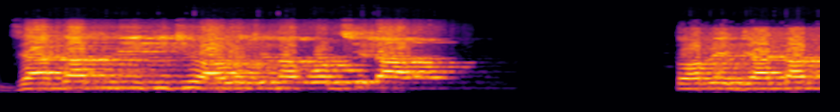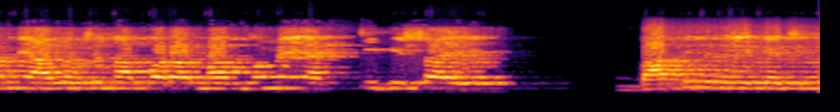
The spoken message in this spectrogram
জাকাত নিয়ে কিছু আলোচনা করছিলাম। তবে জাকাত নিয়ে আলোচনা করার মাধ্যমে একটি বিষয় বাতিল হয়ে গেছিল,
